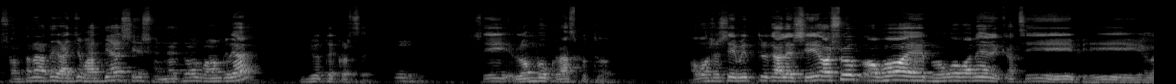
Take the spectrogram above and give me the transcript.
সন্তানের হাতে রাজ্য ভাত দেওয়া সে সন্ন্যাস ধর্ম গ্রহণ করিয়া গৃহত্যাগ করছে। সেই লম্বক রাজপুত্র। অবশেষে মৃত্যুকালে সে অশোক অভয় ভগবানের কাছে ফিরে গেল।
